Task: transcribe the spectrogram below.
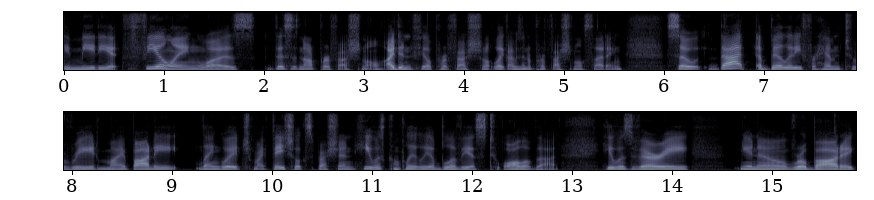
immediate feeling was this is not professional. I didn't feel professional, like I was in a professional setting. So that ability for him to read my body language, my facial expression, he was completely oblivious to all of that. He was very you know, robotic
